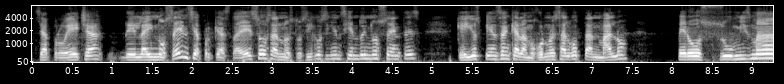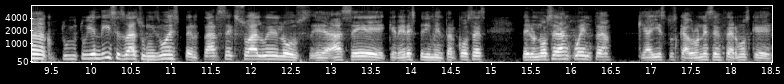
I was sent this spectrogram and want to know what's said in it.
se aprovecha de la inocencia porque hasta eso o sea nuestros hijos siguen siendo inocentes que ellos piensan que a lo mejor no es algo tan malo pero su misma tú, tú bien dices su mismo despertar sexual güey los eh, hace querer experimentar cosas pero no se dan cuenta que hay estos cabrones enfermos que,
